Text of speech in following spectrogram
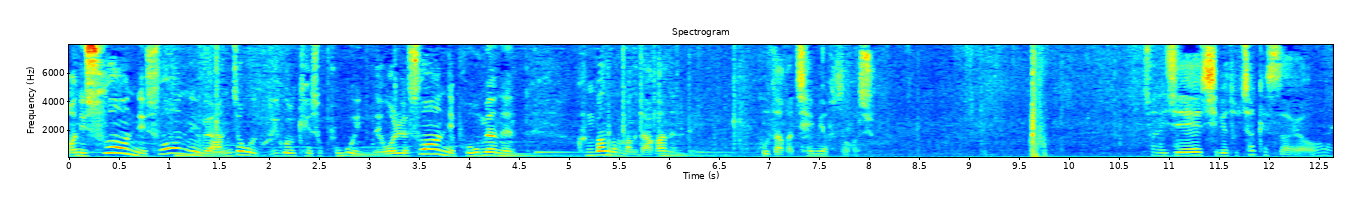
아니 수아 언니, 수아 언니 왜 안 적어 이걸 계속 보고 있네. 원래 수아 언니 보면은 금방금방 나가는데 보다가 재미없어가지고. 전 이제 집에 도착했어요.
